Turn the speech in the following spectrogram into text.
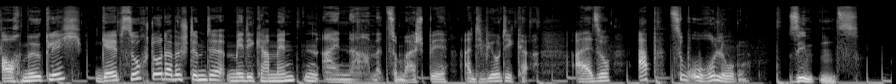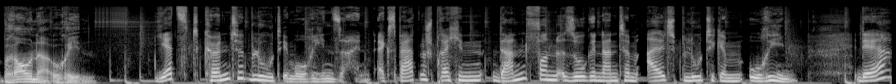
Auch möglich Gelbsucht oder bestimmte Medikamenteneinnahme, zum Beispiel Antibiotika. Also ab zum Urologen. Siebtens. Brauner Urin. Jetzt könnte Blut im Urin sein. Experten sprechen dann von sogenanntem altblutigem Urin. Der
